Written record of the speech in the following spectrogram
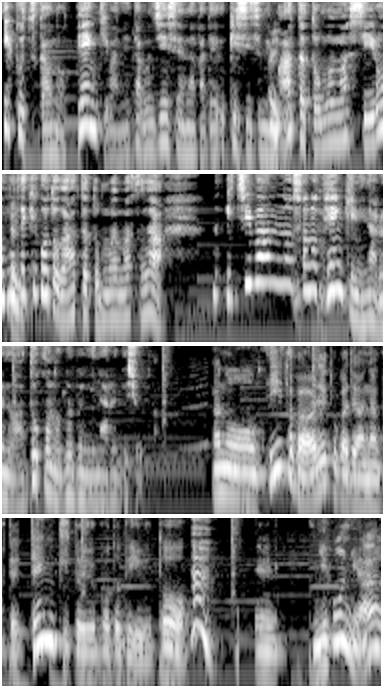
いくつかの転機はね、多分人生の中で浮き沈みもあったと思いますし、い、ろんな出来事があったと思いますが、一番のその転機になるのはどこの部分になるんでしょうか？あの、いいとか悪いとかではなくて、天気ということで言うと、うん。えー日本にあ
